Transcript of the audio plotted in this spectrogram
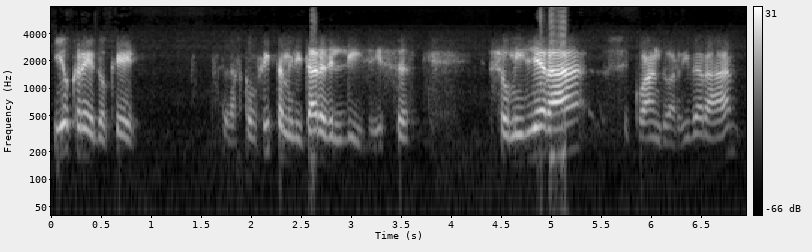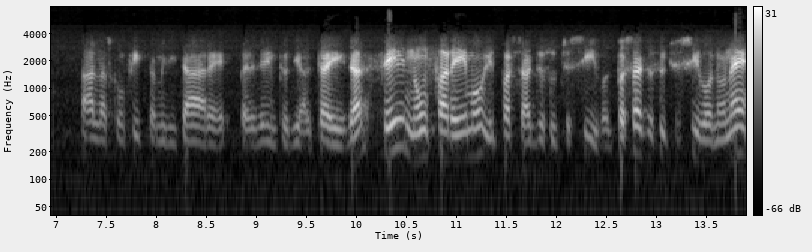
io credo che la sconfitta militare dell'ISIS somiglierà, quando arriverà, alla sconfitta militare, per esempio, di Al-Qaeda, se non faremo il passaggio successivo. Il passaggio successivo non è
